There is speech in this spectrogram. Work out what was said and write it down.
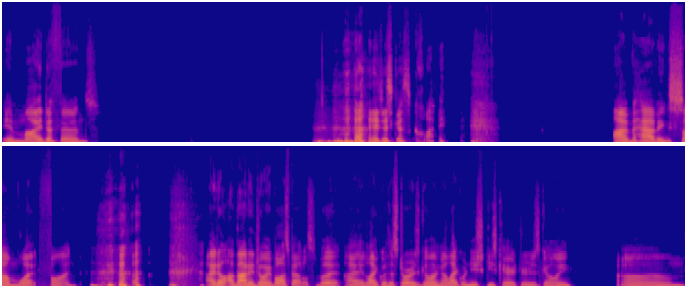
In my defense, it just goes quiet. I'm having somewhat fun. I don't I'm not enjoying boss battles, but I like where the story's going. I like where Nishiki's character is going. Um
